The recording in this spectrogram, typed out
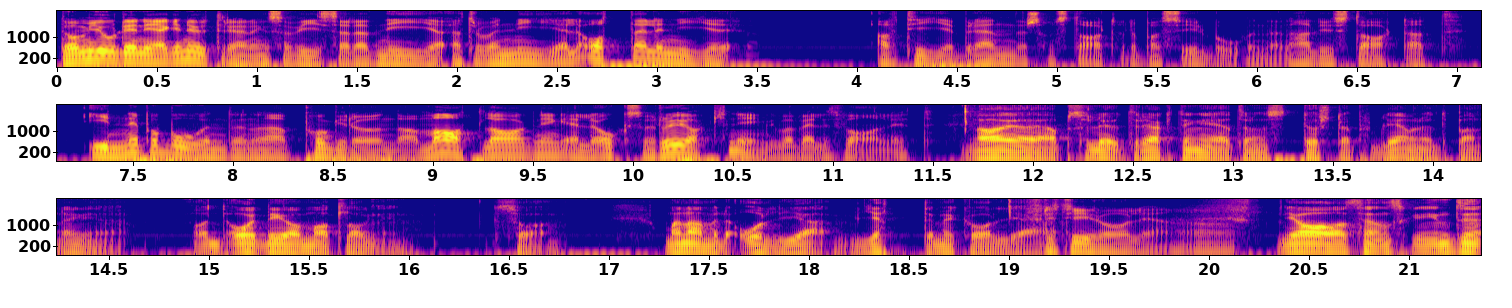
De gjorde en egen utredning som visade att nio, jag tror det var nio, eller åtta eller nio av tio bränder som startade på asylboenden hade ju startat inne på boendena på grund av matlagning eller också rökning. Det var väldigt vanligt. Ja, ja, absolut. Rökning är ett av de största problemen ute på anläggningarna. Och, det är matlagning. Så. Man använder olja, jättemycket olja. Frityrolja. Ja. Ja, sen ska inte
